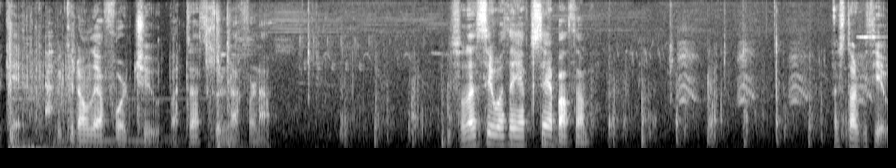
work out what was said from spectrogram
Okay, we could only afford two, but that's good enough for now. So let's see what they have to say about them. Let's start with you.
